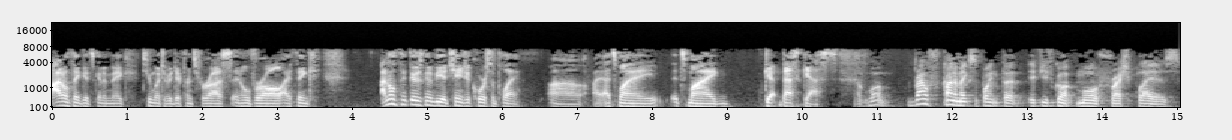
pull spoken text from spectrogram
I don't think it's going to make too much of a difference for us, and overall, I think I don't think there's going to be a change of course of play. Uh, I, that's my, it's my get best guess. Well, Ralph kind of makes the point that if you've got more fresh players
